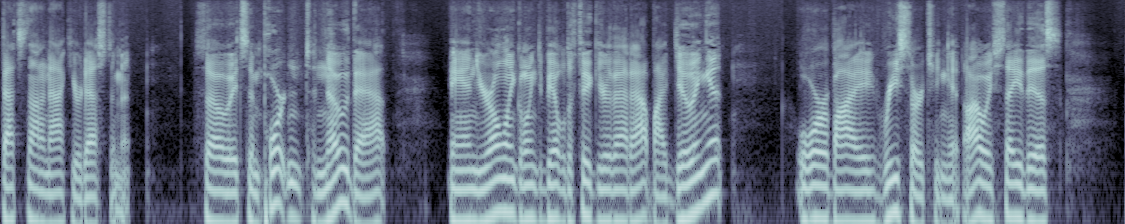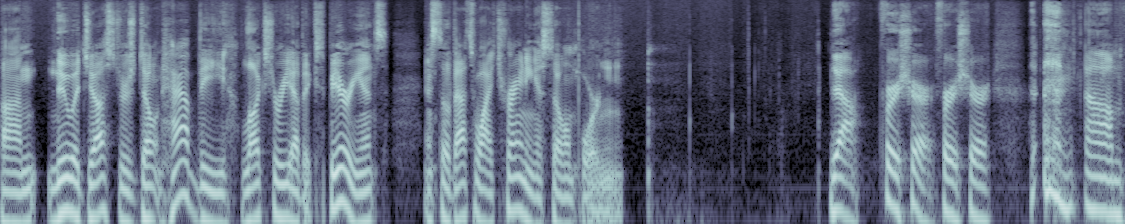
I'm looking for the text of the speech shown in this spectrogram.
that's not an accurate estimate. So it's important to know that, and you're only going to be able to figure that out by doing it or by researching it. I always say this um, new adjusters don't have the luxury of experience, and so that's why training is so important. Yeah, for sure, for sure. um,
